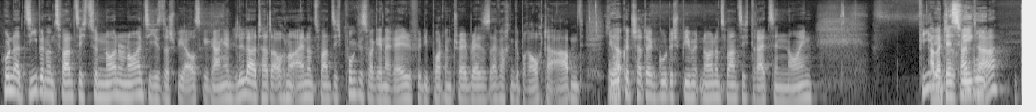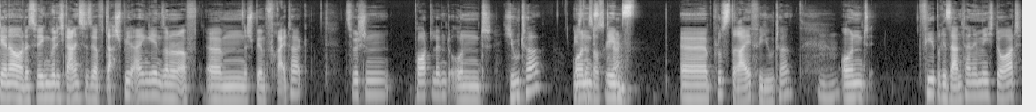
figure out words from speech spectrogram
127 zu 99 ist das Spiel ausgegangen. Lillard hatte auch nur 21 Punkte. Es war generell für die Portland Trailblazers einfach ein gebrauchter Abend. Jokic ja. hatte ein gutes Spiel mit 29, 13, 9. Viel Aber deswegen, genau, deswegen würde ich gar nicht so sehr auf das Spiel eingehen, sondern auf ähm, das Spiel am Freitag zwischen Portland und Utah. Wie und dem äh, plus drei für Utah. Mhm. Und viel brisanter nämlich dort.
